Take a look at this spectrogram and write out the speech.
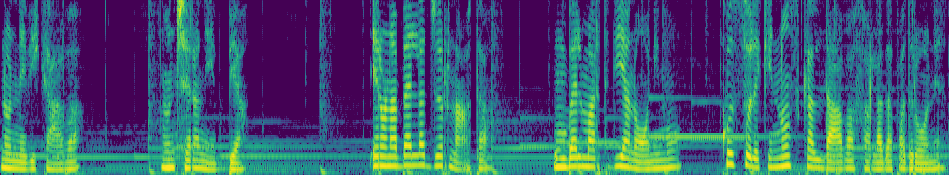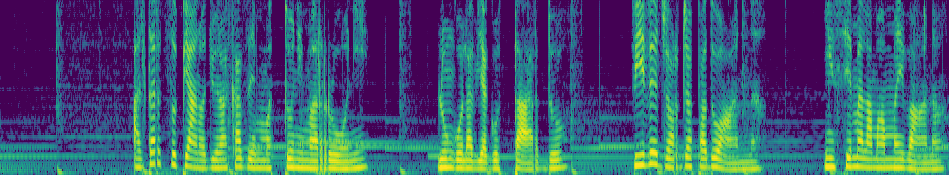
non nevicava, non c'era nebbia. Era una bella giornata, un bel martedì anonimo, col sole che non scaldava a farla da padrone. Al terzo piano di una casa in mattoni marroni, lungo la via Gottardo, vive Giorgia Padoan, insieme alla mamma Ivana,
